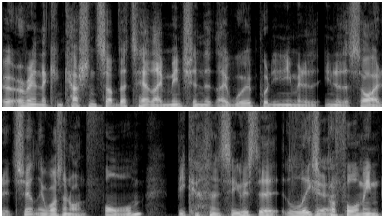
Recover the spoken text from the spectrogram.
around the concussion sub, that's how they mentioned that they were putting him into, into the side. It certainly wasn't on form because he was the least Yeah. performing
